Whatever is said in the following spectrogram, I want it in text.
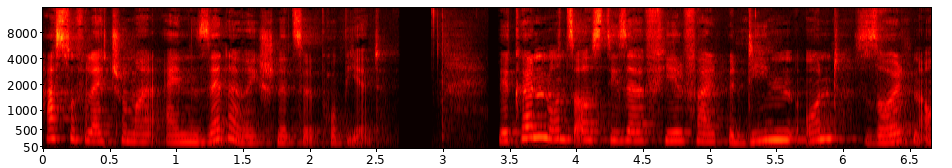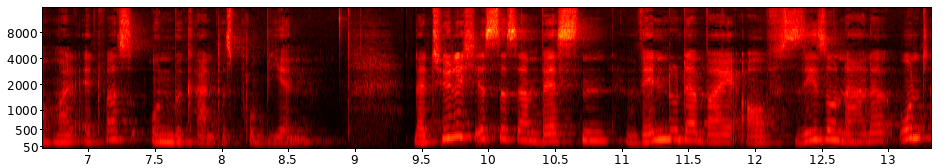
Hast du vielleicht schon mal einen Sellerieschnitzel probiert? Wir können uns aus dieser Vielfalt bedienen und sollten auch mal etwas Unbekanntes probieren. Natürlich ist es am besten, wenn du dabei auf saisonale und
